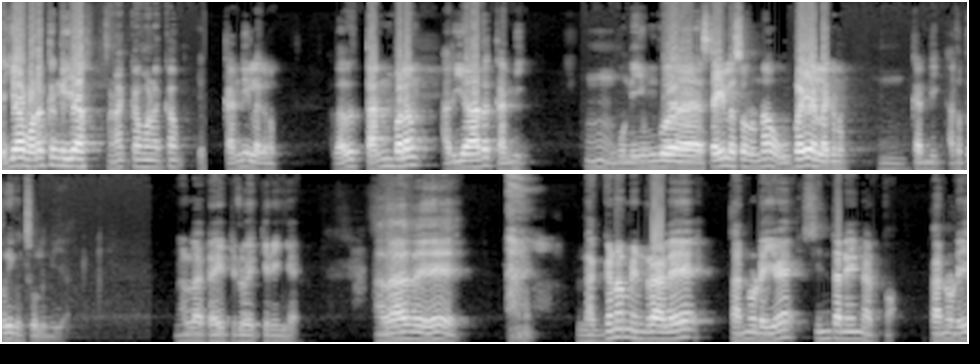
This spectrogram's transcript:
ஐயா வணக்கங்க ஐயா. வணக்கம் வணக்கம். கன்னி லக்னம் அதாவது தன் பலம் அறியாத கன்னி நீ உங்க ஸ்டைல்ல சொல்லணும்னா உபய லக்னம். கன்னி அதை பத்தி கொஞ்சம் சொல்லுங்க ஐயா. நல்ல டைட்டில் வைக்கிறீங்க. அதாவது லக்னம் என்றாலே தன்னுடைய சிந்தனைன்னு அர்த்தம். தன்னுடைய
